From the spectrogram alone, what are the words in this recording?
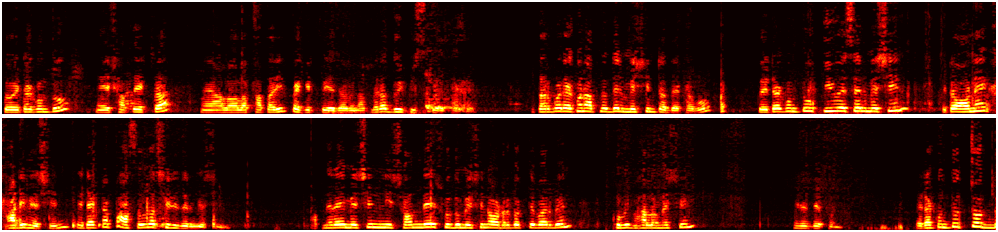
তো এটা কিন্তু সাথে একটা আলো আলো ফাতারির প্যাকেট পেয়ে যাবেন আপনারা, দুই পিস করে থাকে। তারপরে এখন আপনাদের মেশিনটা দেখাবো। তো এটা কিন্তু কিউএস এর মেশিন এটা অনেক হার্ডি মেশিন এটা একটা পাঁচ হাজার সিরিজের মেশিন আপনারা এই মেশিন নিঃসন্দেহে শুধু মেশিন অর্ডার করতে পারবেন, খুবই ভালো মেশিন এই দেখুন, এটা কিন্তু চোদ্দ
